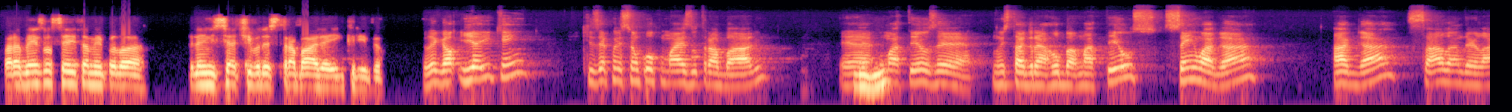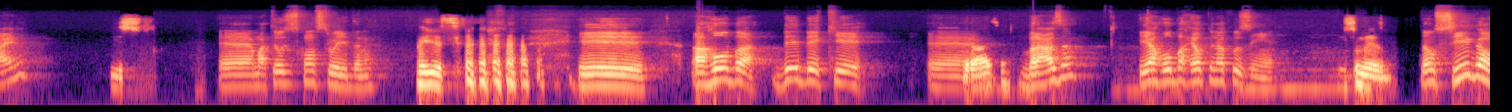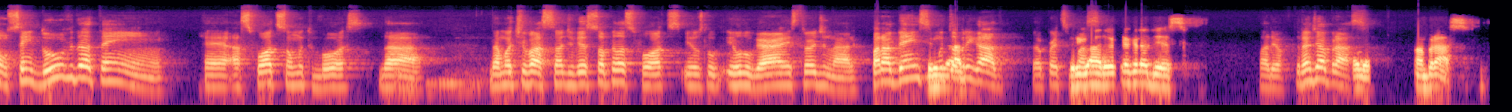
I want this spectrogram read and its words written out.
Parabéns você também pela, pela iniciativa desse trabalho aí, incrível. Legal. E aí, quem quiser conhecer um pouco mais do trabalho, é, uhum. o Matheus é no Instagram, arroba Mateus, sem o H, H, sala, underline. Isso. É, Matheus Desconstruída, né? Isso. e arroba BBQ é, Brasa. Brasa e arroba Help na Cozinha. Isso mesmo. Então sigam, sem dúvida, tem é, as fotos são muito boas da da motivação de ver só pelas fotos e, os, e o lugar é extraordinário. Parabéns e muito obrigado pela participação. Obrigado, eu que agradeço. Valeu. Grande abraço. Valeu. Um abraço.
